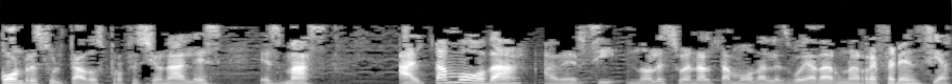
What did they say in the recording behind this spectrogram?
con resultados profesionales. Es más, alta moda, a ver si no les suena alta moda, les voy a dar una referencia.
